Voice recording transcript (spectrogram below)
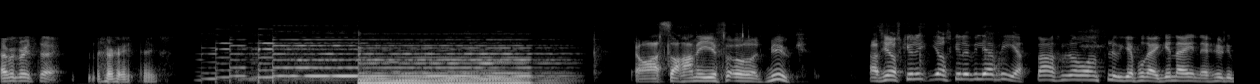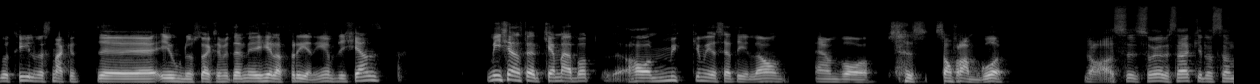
Have a great day. All right. Thanks. Ja, alltså han är ju för ödmjuk. Alltså jag, skulle, jag skulle vilja veta, skulle det vara en fluga på väggen där inne, hur det går till med snacket eh, i ungdomsverksamheten i hela föreningen. För det känns, min känsla är att Cam Abbott har mycket mer att säga till om än vad som framgår. Ja, så, så är det säkert. Och sen,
